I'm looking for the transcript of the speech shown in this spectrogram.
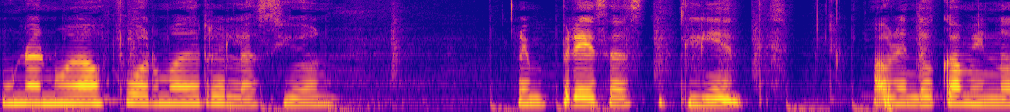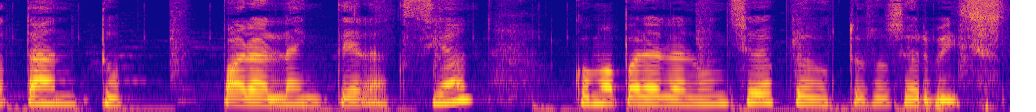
una nueva forma de relación empresas y clientes, abriendo camino tanto para la interacción como para el anuncio de productos o servicios.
